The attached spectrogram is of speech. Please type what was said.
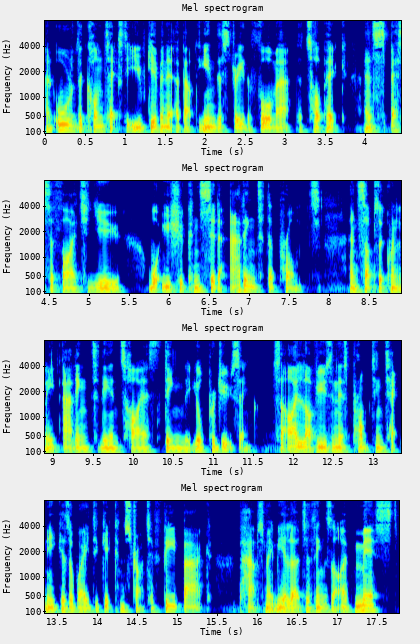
and all of the context that you've given it about the industry, the format, the topic, and specify to you what you should consider adding to the prompt and subsequently adding to the entire thing that you're producing. So I love using this prompting technique as a way to get constructive feedback, perhaps make me alert to things that I've missed,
